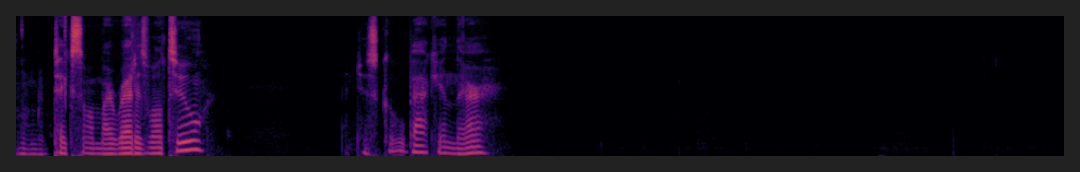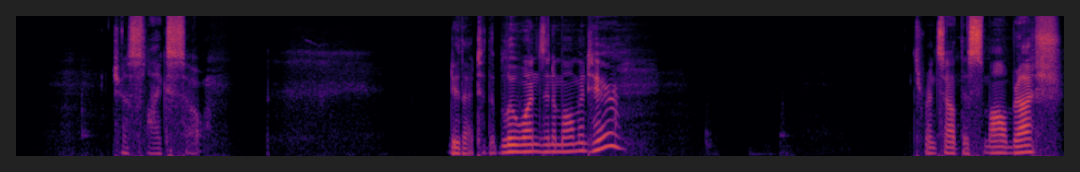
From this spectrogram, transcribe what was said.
I'm going to take some of my red as well too. And just go back in there. Just like so. Do that to the blue ones in a moment here. Let's rinse out this small brush.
